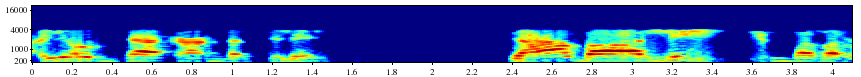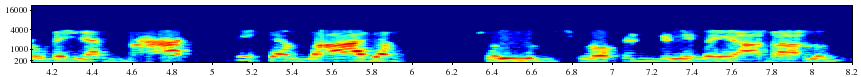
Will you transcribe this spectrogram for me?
அயோத்தியா காண்டத்திலே ஜாபாலி என்பவருடைய நாஸ்திக வாதம் சொல்லும் ஸ்லோகங்கள் இவை ஆனாலும்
